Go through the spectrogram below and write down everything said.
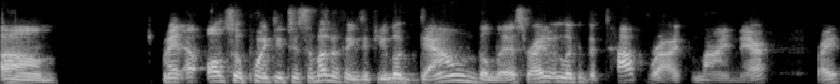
Um, right? Uh, also pointing to some other things. If you look down the list, right, look at the top right line there, right?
